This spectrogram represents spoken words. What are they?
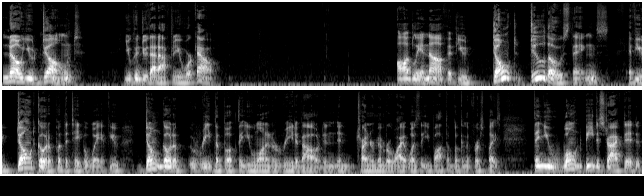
No, you don't. You can do that after you work out oddly enough, if you don't do those things, if you don't go to put the tape away, if you don't go to read the book that you wanted to read about and, and trying to remember why it was that you bought the book in the first place, then you won't be distracted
